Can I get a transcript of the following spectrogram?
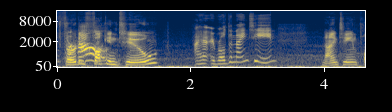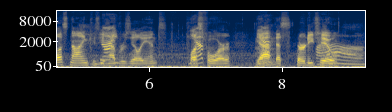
30 Wow. fucking two. I, I rolled a 19. 19 plus 9 because you have resilient. Plus Yep. 4. Yeah, Yeah. that's 32. Wow.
